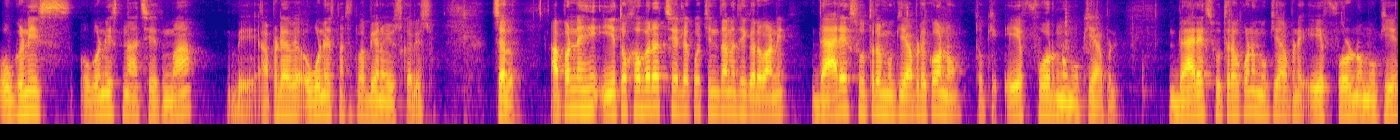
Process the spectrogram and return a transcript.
ઓગણીસ, ઓગણીસના છેદમાં બે. આપણે હવે ઓગણીસના છેદમાં બેનો યુઝ કરીશું. ચલો, આપણને અહીં એ તો ખબર જ છે એટલે કોઈ ચિંતા નથી કરવાની. ડાયરેક્ટ સૂત્ર મૂકીએ આપણે કોનું? તો કે એ ફોરનું મૂકીએ આપણે. ડાયરેક્ટ સૂત્ર કોને મૂકીએ આપણે? એ ફોરનું મૂકીએ.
